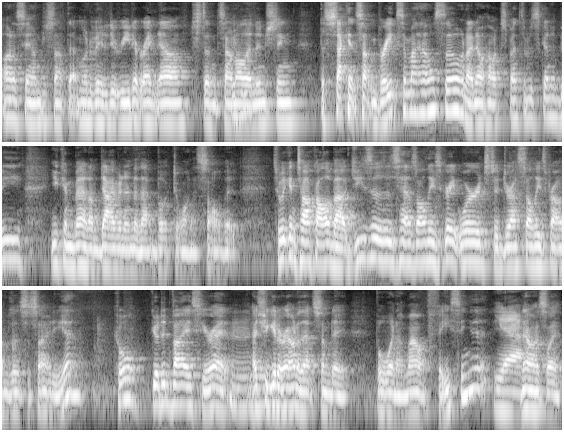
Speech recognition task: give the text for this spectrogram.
Honestly, I'm just not that motivated to read it right now. It just doesn't sound all that interesting. The second something breaks in my house, though, and I know how expensive it's going to be, you can bet I'm diving into that book to want to solve it. So we can talk all about Jesus has all these great words to address all these problems in society. Yeah, cool, good advice. You're right. Mm-hmm. I should get around to that someday. But when I'm out facing it, yeah, now it's like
